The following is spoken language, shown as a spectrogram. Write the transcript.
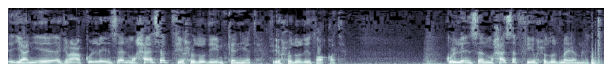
يعني يا جماعة كل إنسان محاسب في حدود إمكانياته في حدود طاقته. كل إنسان محاسب في حدود ما يملك.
